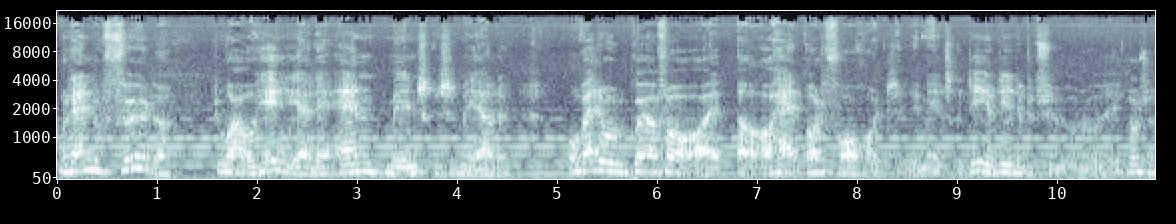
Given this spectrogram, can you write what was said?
hvordan du føler. Du er afhængig af det andet menneske, som er det. Og hvad du vil gøre for at, at, at have et godt forhold til det menneske. Det er jo det, der betyder noget, ikke også?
